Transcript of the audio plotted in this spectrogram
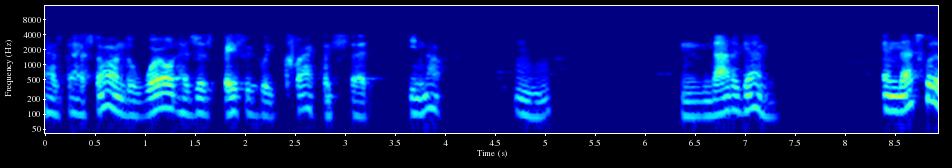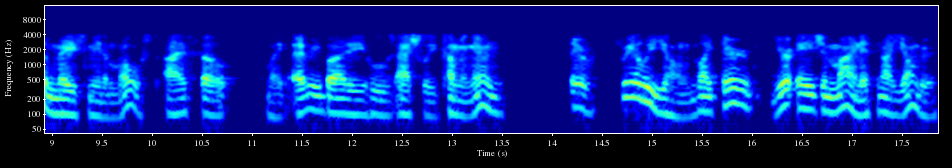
has passed on, the world has just basically cracked and said, enough. Mm-hmm. Not again. And that's what amazed me the most. I felt like everybody who's actually coming in, they're really young. Like they're your age and mine, if not younger.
